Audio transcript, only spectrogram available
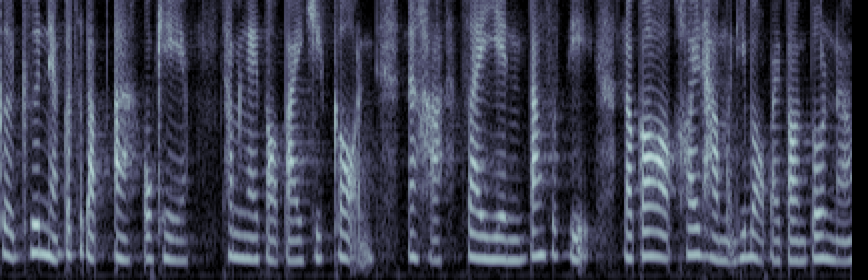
เกิดขึ้นเนี่ยก็จะแบบอะโอเคทำไงต่อไปคิดก่อนนะคะ ใจเย็นตั้งสติ แล้วก็ค่อยทำเหมือนที่บอกไปตอนต้นนะ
